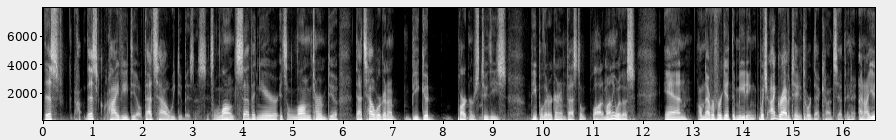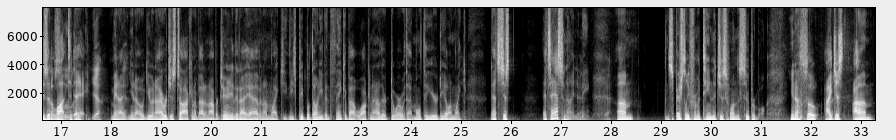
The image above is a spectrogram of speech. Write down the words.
This this Hy-Vee deal, that's how we do business. It's a long seven year, it's a long term deal. That's how we're going to be good partners to these people that are going to invest a lot of money with us. And I'll never forget the meeting, which I gravitated toward that concept, and, and I use it a lot today. Yeah. I mean, I you know, you and I were just talking about an opportunity that I have, and I'm like, these people don't even think about walking out of their door with that multi-year deal. I'm like, that's just that's asinine to me, Yeah. um, especially from a team that just won the Super Bowl. You know, so I just, um,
